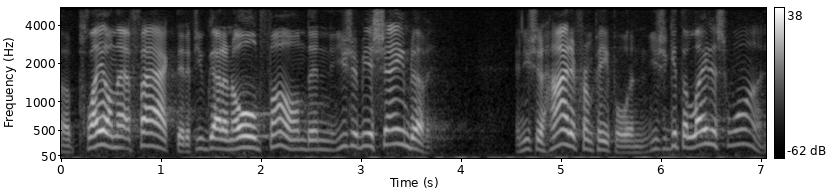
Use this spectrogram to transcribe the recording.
uh, play on that fact that if you've got an old phone, then you should be ashamed of it. And you should hide it from people, and you should get the latest one,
